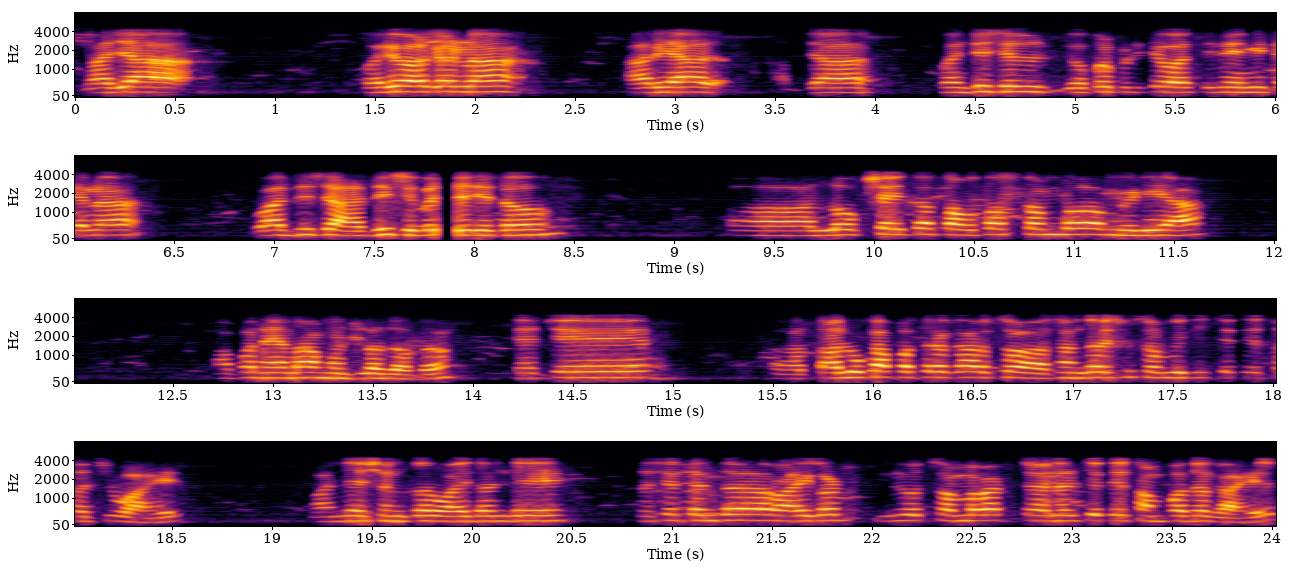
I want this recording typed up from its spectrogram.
माझ्या परिवाराकडनं आणि या आमच्या पंचशील झोपडपट्टीच्या वतीने मी त्यांना वाढदिवसाच्या हार्दिक शुभेच्छा देतो. लोकशाहीचा चौथा स्तंभ मीडिया आपण यांना म्हटलं जातं. त्याचे तालुका पत्रकार स- संघर्ष समितीचे ते सचिव आहेत. मान्य शंकर वायदंडे तसे त्यांचं रायगड न्यूज सम्राट चॅनलचे ते संपादक आहेत.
